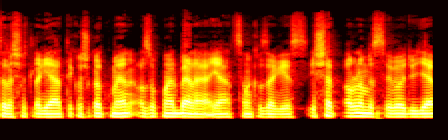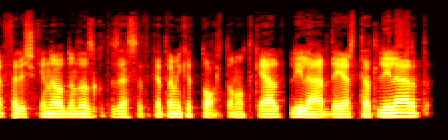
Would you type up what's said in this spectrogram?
esetleg játékosokat, mert azok már belejátszanak az egész. És hát arról nem beszélve, hogy ugye fel is kéne adnod azokat az eszeteket, amiket tartanod kell Lilárdért. Tehát Lilárd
